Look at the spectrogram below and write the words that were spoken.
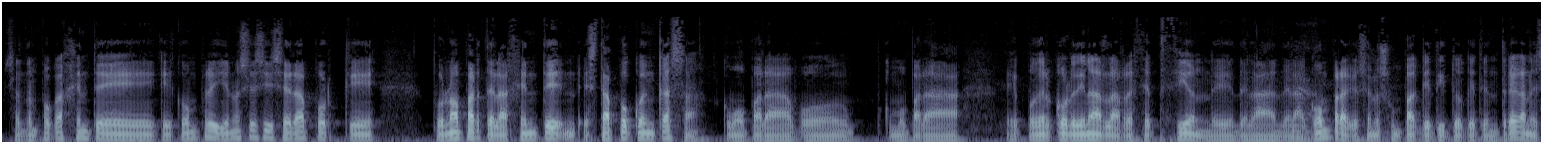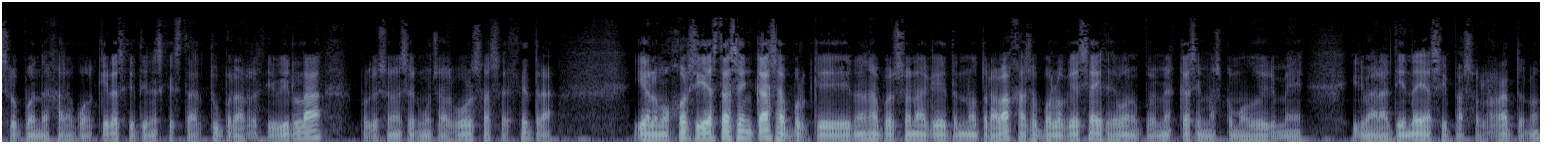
o sea, tan poca gente que compre. Yo no sé si será porque, por una parte, la gente está poco en casa como para, como para eh, poder coordinar la recepción de, la, de la compra, que eso no es un paquetito que te entregan y se lo pueden dejar a cualquiera, es que tienes que estar tú para recibirla, porque suelen ser muchas bolsas, etcétera y a lo mejor si ya estás en casa porque eres una persona que no trabajas o por lo que sea, dices, bueno, pues me es casi más cómodo irme, irme a la tienda y así paso el rato, ¿no?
